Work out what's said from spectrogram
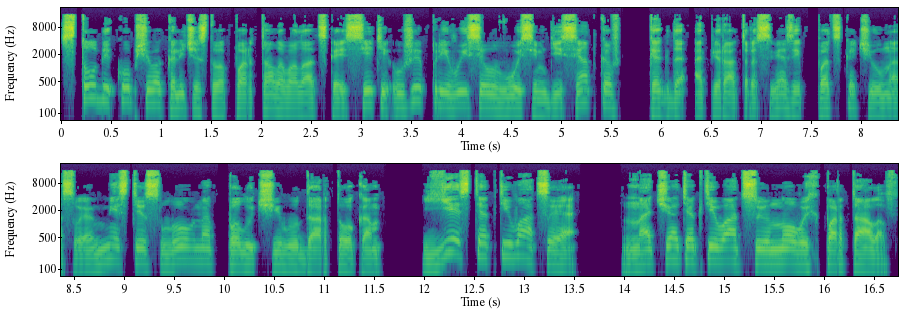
Столбик общего количества порталов Аладской сети уже превысил восемь десятков, когда оператор связи подскочил на своем месте, словно получил удар током. «Есть активация! Начать активацию новых порталов!»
